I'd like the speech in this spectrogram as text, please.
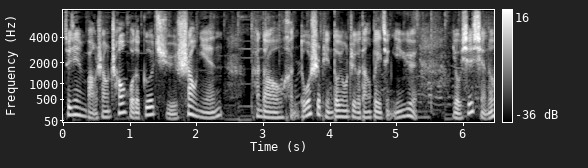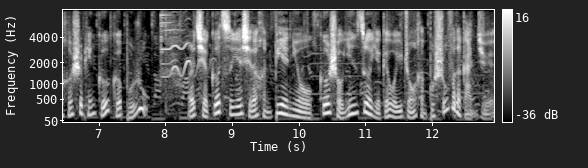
最近网上超火的歌曲《少年》，看到很多视频都用这个当背景音乐，有些显得和视频格格不入，而且歌词也写得很别扭，歌手音色也给我一种很不舒服的感觉。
